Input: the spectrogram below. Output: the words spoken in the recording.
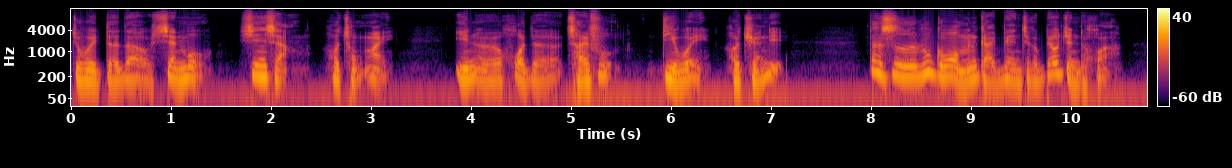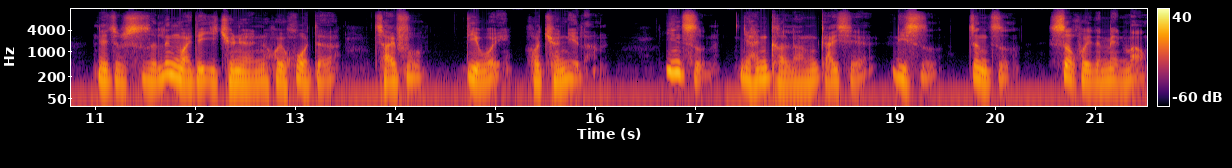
就会得到羡慕、欣赏和宠爱，因而获得财富、地位和权力。但是，如果我们改变这个标准的话，那就是另外的一群人会获得财富、地位和权利了。因此，也很可能改写历史、政治、社会的面貌。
